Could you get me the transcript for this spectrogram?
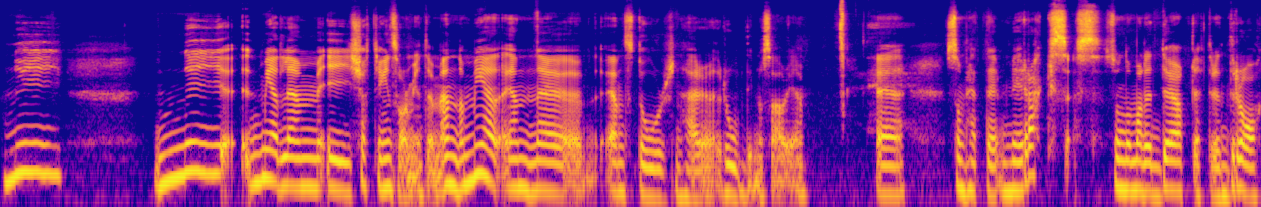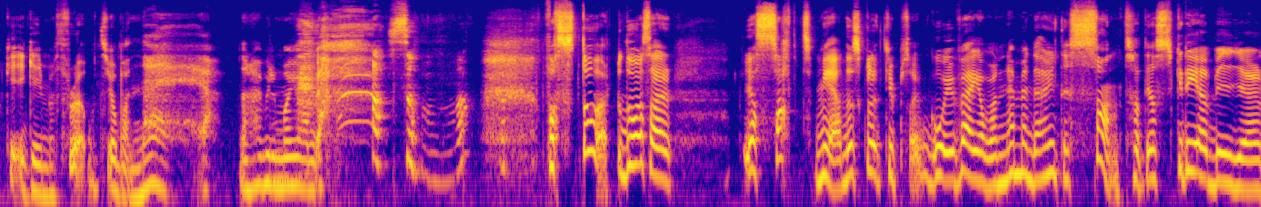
Ny... Ny medlem i köttgänget sa de ju inte, men med en, eh, en stor sån här rovdinosaurie. Eh, som hette Meraxes, som de hade döpt efter en drake i Game of Thrones. Jag bara, nej, den här vill man ju ha med. alltså, va? Vad stört! Och då var så här, jag satt med, den skulle typ så gå iväg. Jag bara, nej men det här är inte sant. Så jag skrev i, eh,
